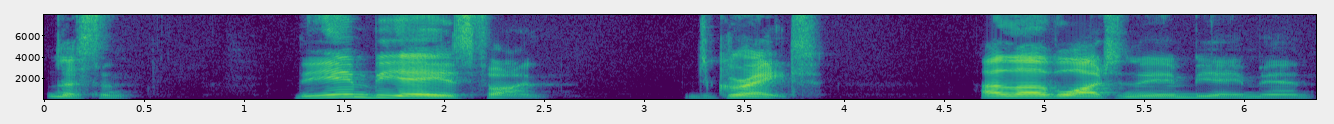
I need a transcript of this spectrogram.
listen, the NBA is fun. It's great. I love watching the NBA, man.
